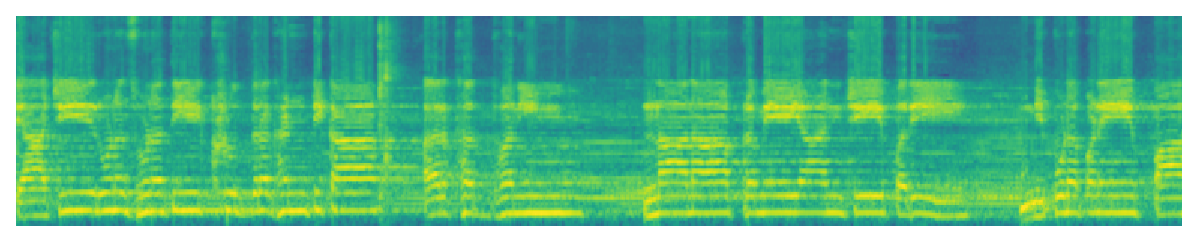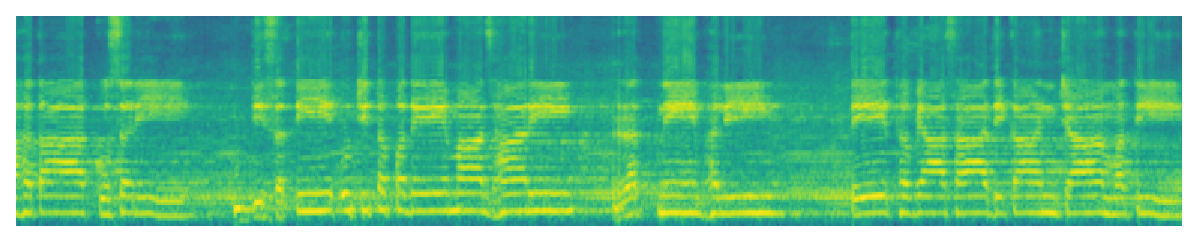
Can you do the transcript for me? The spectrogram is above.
त्याची ऋण झुणती क्षुद्र घंटिका अर्थध्वनी। नाना प्रमेयांची परी. निपुणपणे पाहता कुसरी. दिसती उचित पदे माझारी रत्ने भली. तेथ व्यासादिकांच्या मती.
